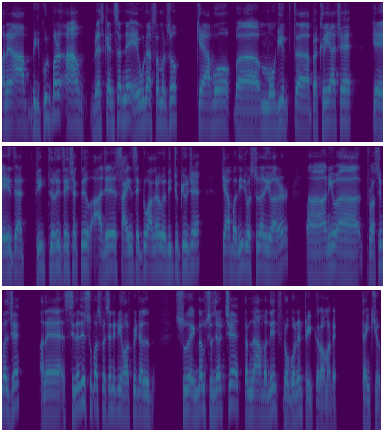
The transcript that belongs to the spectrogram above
અને આપ બિલકુલ પણ આ બ્રેસ્ટ કેન્સરને એવું ના સમજશો કે આ બહુ મોંઘી પ્રક્રિયા છે કે ટ્રીટ નથી થઈ શકતું. આજે સાયન્સ એટલું આગળ વધી ચૂક્યું છે કે આ બધી જ વસ્તુના નિવારણ અ, પોસિબલ છે અને સિનર્જી સુપર સ્પેશિયાલિટી હોસ્પિટલ શું એકદમ સુજગ છે તમને આ બધી જ રોગોને ટ્રીટ કરવા માટે. થેન્ક યુ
